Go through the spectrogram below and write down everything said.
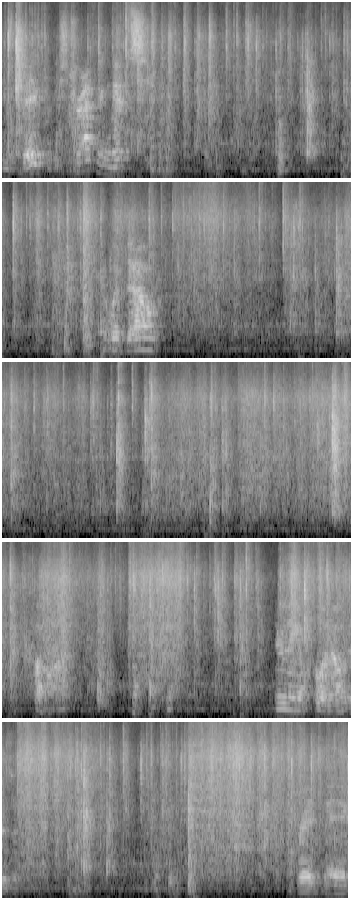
These big for these trapping nets. I went down. Come on. Everything I'm pulling out is a bread bag.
